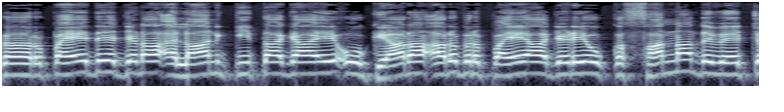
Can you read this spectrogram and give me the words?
ਕ- ਰੁਪਏ ਦੇ ਜਿਹੜਾ ਐਲਾਨ ਕੀਤਾ ਗਿਆ। ਹੈ ਉਹ 11 ਅਰਬ ਰੁਪਏ ਆ ਜਿਹੜੇ ਉਹ ਕਿਸਾਨਾਂ ਦੇ ਵਿੱਚ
